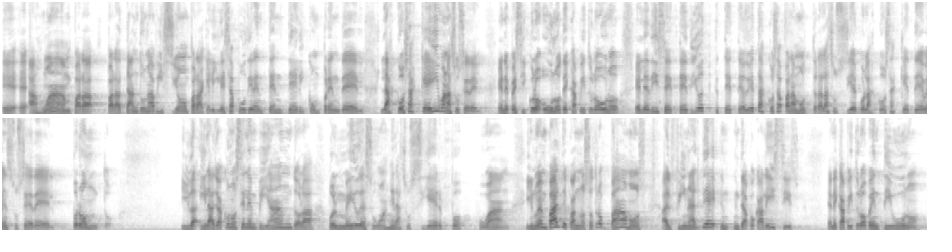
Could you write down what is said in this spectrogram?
eh, eh, a Juan para, para dando una visión para que la iglesia pudiera entender y comprender las cosas que iban a suceder. En el versículo 1 de capítulo 1, él le dice, te dio, te, dio estas cosas para mostrar a sus siervos las cosas que deben suceder pronto. Y la, y la dio a conocer enviándola por medio de su ángel a su siervo Juan. Y no en balde, cuando nosotros vamos al final de, de Apocalipsis, en el capítulo 21,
